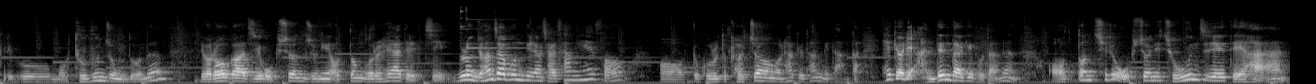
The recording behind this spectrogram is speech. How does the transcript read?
그리고 뭐 두 분 정도는 여러 가지 옵션 중에 어떤 거를 해야 될지 물론 이제 환자분들이랑 잘 상의해서 어, 또 그걸 또 결정을 하기도 합니다. 그러니까 해결이 안 된다기보다는 어떤 치료 옵션이 좋은지에 대한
